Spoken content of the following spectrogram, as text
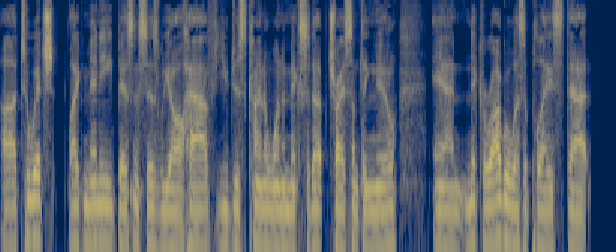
uh, to which, like many businesses we all have, you just kind of want to mix it up, try something new. And Nicaragua was a place that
